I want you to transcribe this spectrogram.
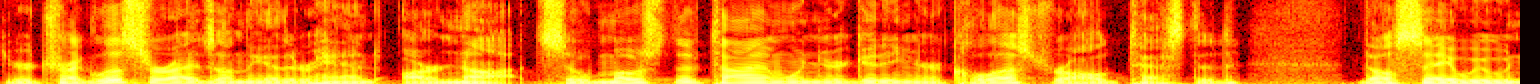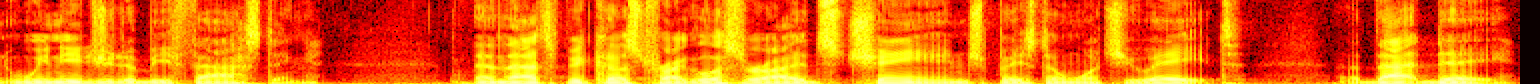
Your triglycerides, on the other hand, are not. So, most of the time when you're getting your cholesterol tested, they'll say, we, we need you to be fasting. And that's because triglycerides change based on what you ate that day.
